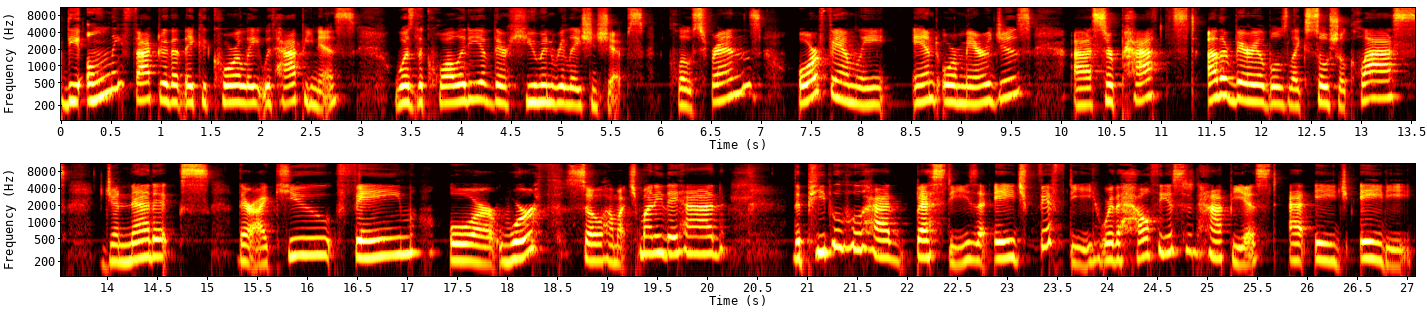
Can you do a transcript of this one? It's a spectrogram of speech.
the only factor that they could correlate with happiness was the quality of their human relationships, close friends or family and or marriages uh, surpassed other variables like social class, genetics, their IQ, fame, or worth, so how much money they had. The people who had besties at age 50 were the healthiest and happiest at age 80.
